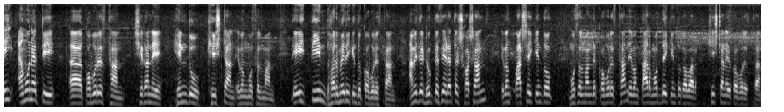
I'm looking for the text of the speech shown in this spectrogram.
এই এমন একটি কবরস্থান সেখানে হিন্দু, খ্রিস্টান এবং মুসলমান, এই তিন ধর্মেরই কিন্তু কবরস্থান। আমি যে ঢুকতেছি এটা তো শ্মশান এবং পাশেই কিন্তু মুসলমানদের কবরস্থান এবং তার মধ্যেই কিন্তু আবার খ্রিস্টানের কবরস্থান।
